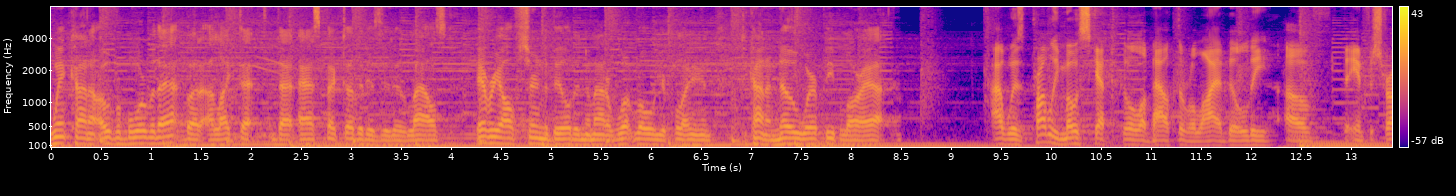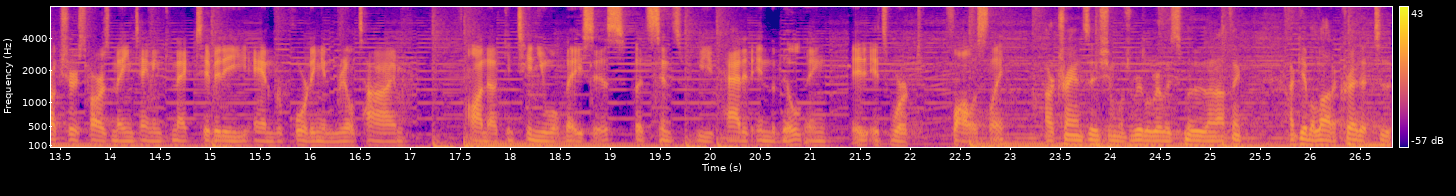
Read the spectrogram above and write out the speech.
went kind of overboard with that, but I like that, that aspect of it is it allows every officer in the building, no matter what role you're playing, to kind of know where people are at. I was probably most skeptical about the reliability of the infrastructure as far as maintaining connectivity and reporting in real time on a continual basis. But since we've had it in the building, it, it's worked flawlessly. Our transition was really, really smooth, and I think I give a lot of credit to,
